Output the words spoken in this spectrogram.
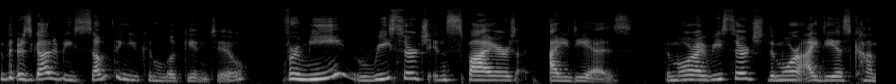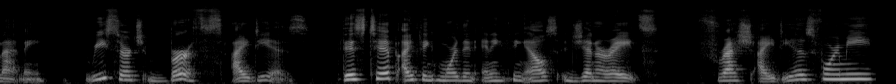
There's got to be something you can look into. For me, research inspires ideas. The more I research, the more ideas come at me. Research births ideas. This tip, I think, more than anything else, generates fresh ideas for me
